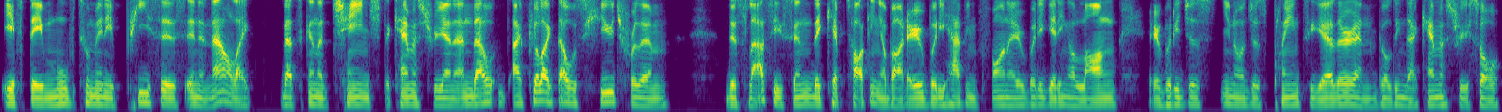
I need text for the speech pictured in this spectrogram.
if they move too many pieces in and out like that's gonna change the chemistry. And and that i feel like that was huge for them this last season. They kept talking about everybody having fun everybody getting along everybody just you know just playing together and building that chemistry. So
